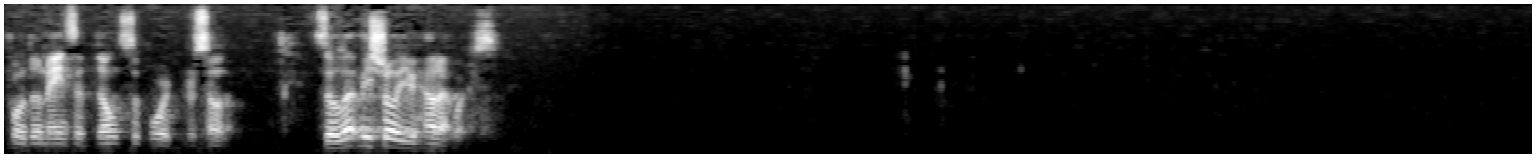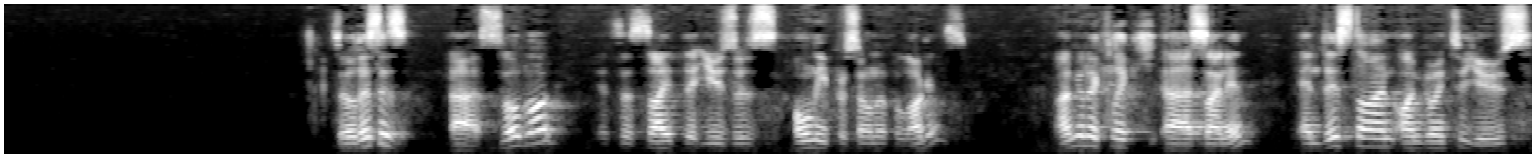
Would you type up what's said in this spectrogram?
for domains that don't support Persona. So let me show you how that works. So this is uh, Slowblog. It's a site that uses only Persona for logins. I'm going to click uh, sign in, and this time I'm going to use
